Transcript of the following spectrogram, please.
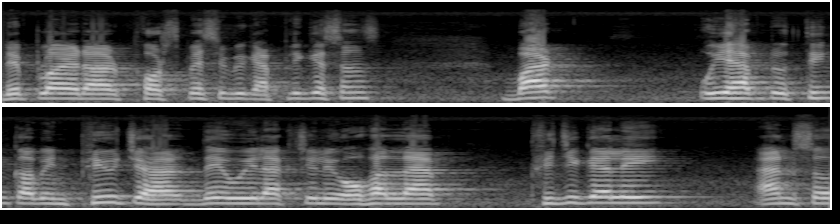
deployed are for specific applications, but we have to think of in future they will actually overlap physically and so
